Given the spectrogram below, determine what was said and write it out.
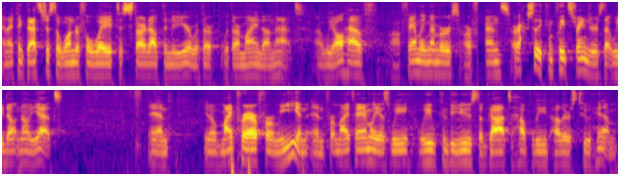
And I think that's just a wonderful way to start out the new year with our, with our mind on that. Uh, we all have uh, family members or friends, or actually complete strangers that we don't know yet. And, you know, my prayer for me and, and for my family is we, we can be used of God to help lead others to Him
